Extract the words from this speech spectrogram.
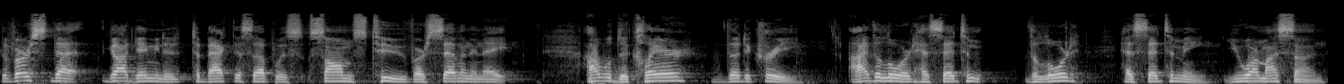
The verse that God gave me to, to back this up was Psalms 2, verse 7 and 8. I will declare the decree. I, the Lord, has said to, the Lord has said to me, you are my son.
